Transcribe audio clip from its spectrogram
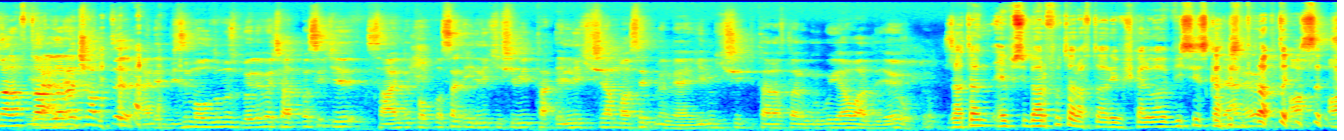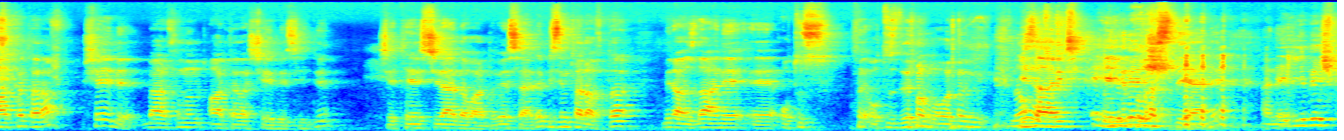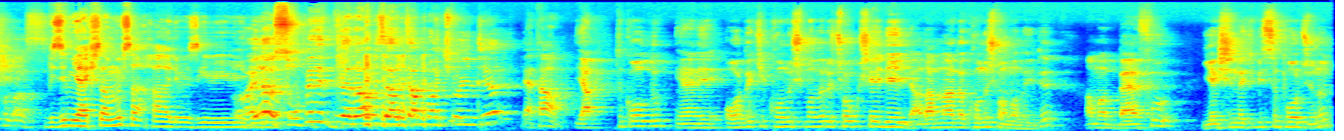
Taraftarlara Yani. çattı. Yani bizim olduğumuz bölüme çatması ki sahilde toplasan 50 kişi bir ta- 50 kişiden bahsetmiyorum yani 20 kişilik bir taraftar grubu ya vardı ya yoktu. Zaten hepsi Berfu taraftarıymış galiba. Biz siz karşı Yani evet, taraftaymışsınız. a- arka taraf şeydi, Berfu'nun arkadaş çevresiydi. İşte tenisçiler de vardı vesaire. Bizim tarafta biraz daha hani e, 30 30 diyorum ama oranın Ne biz hariç 50 55. plus'tı yani. Hani 55 plus. Bizim yaşlanmış halimiz gibi. Aynen sohbet ettiler abi zaten maç boyunca. ya tamam yaptık olduk yani oradaki konuşmaları çok şey değildi. Adamlar da konuşmamalıydı. Ama Berfu yaşındaki bir sporcunun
